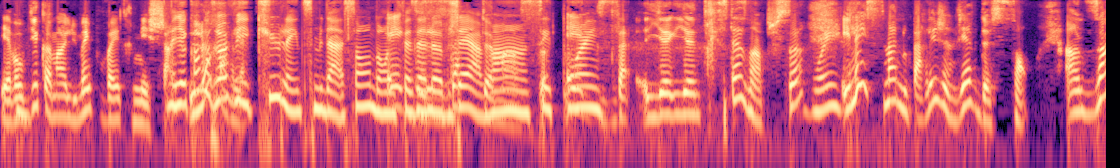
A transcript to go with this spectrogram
Il avait oublié comment l'humain pouvait être méchant. Il a comme revécu l'intimidation dont il faisait l'objet avant. C'est ouais. Il y, a, il y a une tristesse dans tout ça. Oui. Et là, il se met à nous parler, Geneviève, de son. En disant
